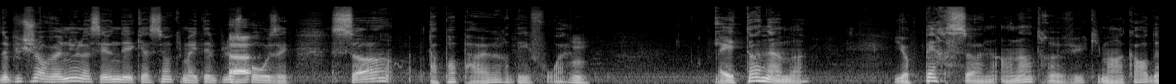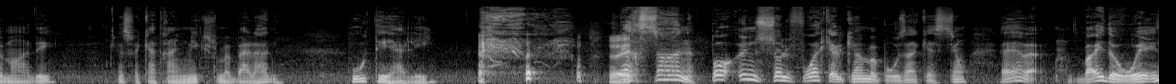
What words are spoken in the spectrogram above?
depuis que je suis revenu, là, c'est une des questions qui m'a été le plus Ah. posée. Ça, t'as pas peur des fois? Hmm. Mais étonnamment, il y a personne en entrevue qui m'a encore demandé, ça fait quatre ans et demi que je me balade, où t'es allé? Ouais. Personne! Pas une seule fois quelqu'un me posait la question. Eh ben, by the way,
